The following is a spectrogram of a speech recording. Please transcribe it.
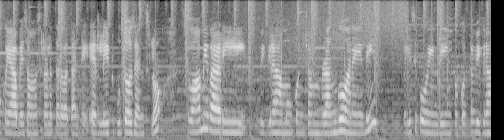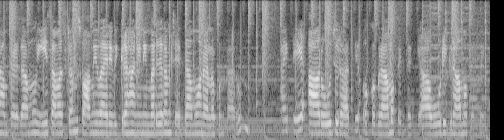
ఒక యాభై సంవత్సరాల తర్వాత అంటే ఎర్లీ టూ థౌజండ్స్లో స్వామివారి విగ్రహము కొంచెం రంగు అనేది వెలిసిపోయింది. ఇంకా కొత్త విగ్రహం పెడదాము. ఈ సంవత్సరం స్వామివారి విగ్రహాన్ని నిమజ్జనం చేద్దాము అని అనుకుంటారు. అయితే ఆ రోజు రాత్రి ఒక గ్రామ పెద్దకి ఆ ఊరి గ్రామ పెద్దకి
